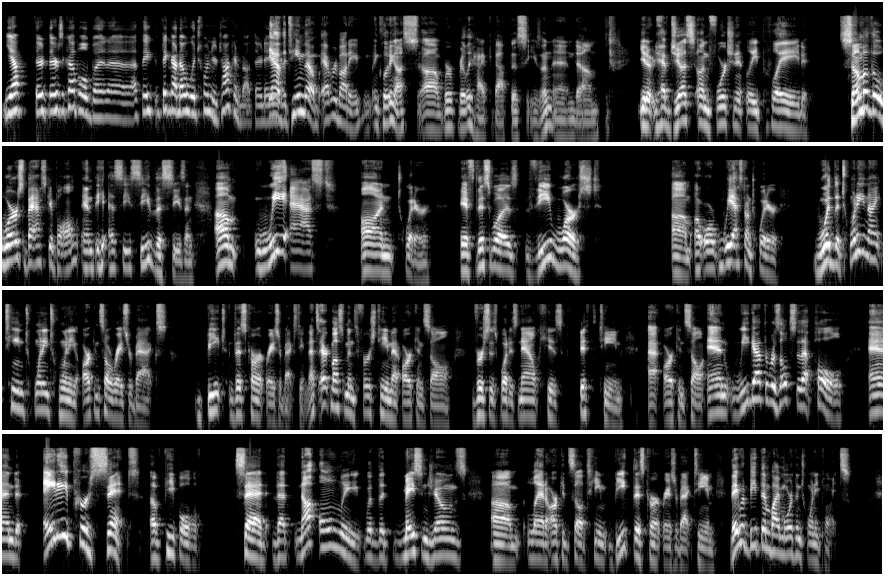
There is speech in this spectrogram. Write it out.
Yeah, there, there's a couple, but uh, I think think I know which one you're talking about there, Dave. Yeah, the team that everybody, including us, uh, we're really hyped about this season, and um, you know, have just unfortunately played some of the worst basketball in the SEC this season. Um, we asked on Twitter if this was the worst, um, or, or we asked on Twitter, would the 2019-2020 Arkansas Razorbacks beat this current Razorbacks team. That's Eric Musselman's first team at Arkansas versus what is now his fifth team at Arkansas. And we got the results to that poll, and 80% of people said that not only would the Mason Jones um, led Arkansas team beat this current Razorback team, they would beat them by more than 20 points.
